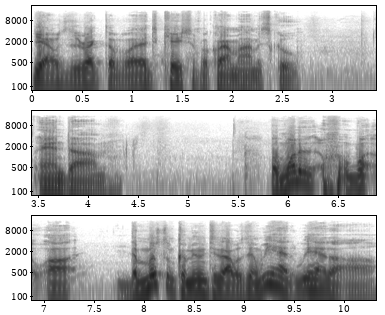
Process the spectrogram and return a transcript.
Yeah, I was the director of education for Clara Muhammad School, and um, but one of the one, uh, the Muslim community that I was in, we had we had a uh,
